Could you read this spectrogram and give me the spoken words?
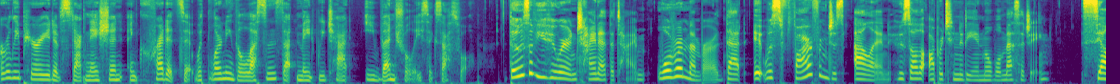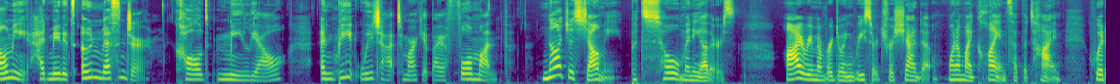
early period of stagnation and credits it with learning the lessons that made WeChat eventually successful. Those of you who were in China at the time will remember that it was far from just Alan who saw the opportunity in mobile messaging. Xiaomi had made its own messenger called Mi Liao and beat WeChat to market by a full month. Not just Xiaomi, but so many others. I remember doing research for Shanda, one of my clients at the time, who had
